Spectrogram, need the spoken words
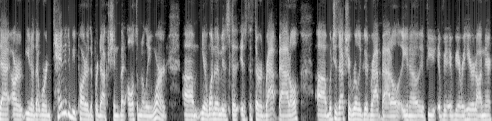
that are you know that were intended to be part of the production, but ultimately weren't. Um, you know, one of them is the is the third rap battle, um, which is actually a really good rap battle. You know, if you if, if you ever hear it on there,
